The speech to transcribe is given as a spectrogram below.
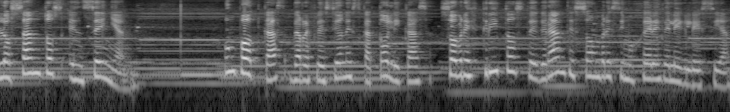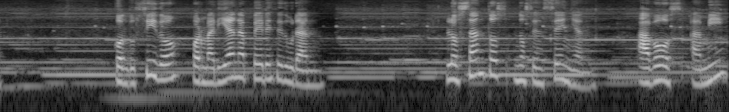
Los Santos Enseñan, un podcast de reflexiones católicas sobre escritos de grandes hombres y mujeres de la Iglesia, conducido por Mariana Pérez de Durán. Los santos nos enseñan, a vos, a mí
